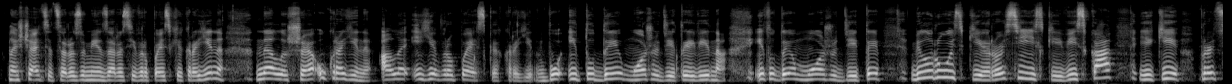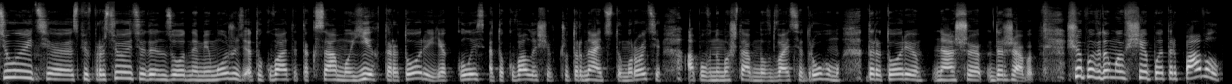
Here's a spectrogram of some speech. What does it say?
На щастя, це розуміють зараз європейські країни, не лише України, але і європейських країн. Бо і туди може дійти війна, і туди можуть дійти білоруські, російські війська, які працюють, е, співпрацюють один з одним і можуть атакувати так само їх території, як колись атакували ще в 2014 році, а повномасштабно в 22-му територію нашої держави. Що повідомив ще Петр Павел?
